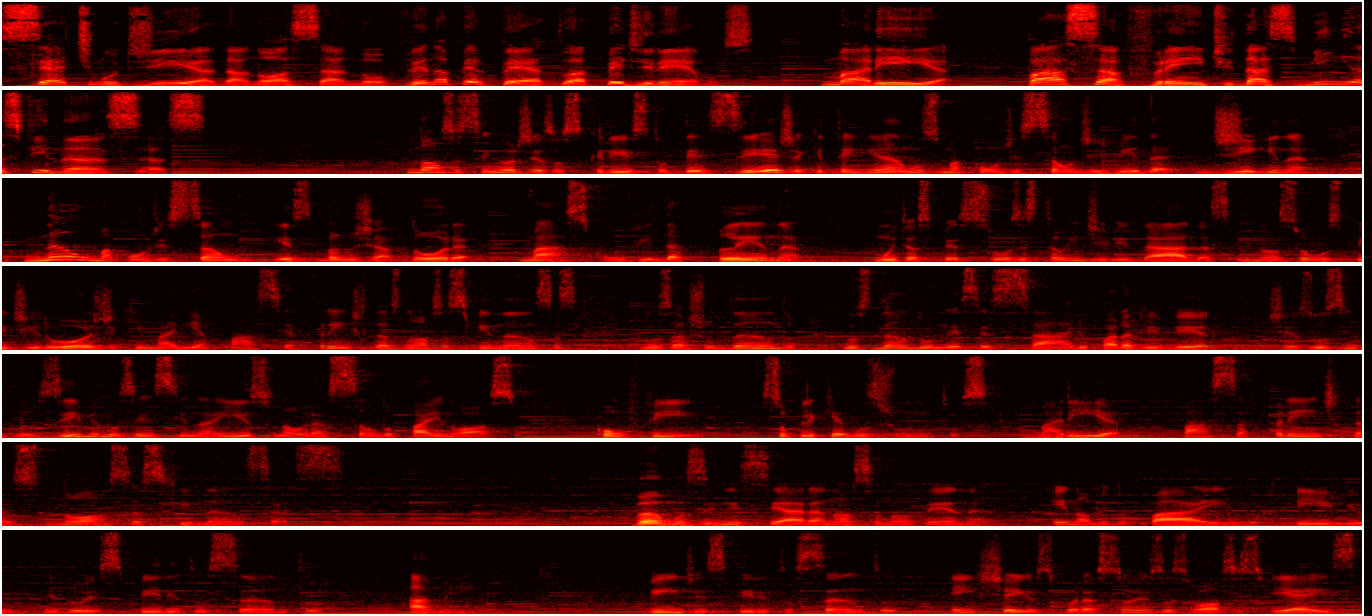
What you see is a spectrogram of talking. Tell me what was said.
sétimo dia da nossa novena perpétua, pediremos: Maria, passa à frente das minhas finanças. Nosso Senhor Jesus Cristo deseja que tenhamos uma condição de vida digna, não uma condição esbanjadora, mas com vida plena. Muitas pessoas estão endividadas e nós vamos pedir hoje que Maria passe à frente das nossas finanças, nos ajudando, nos dando o necessário para viver. Jesus, inclusive, nos ensina isso na oração do Pai Nosso. Confie, supliquemos juntos. Maria passa à frente das nossas finanças. Vamos iniciar a nossa novena. Em nome do Pai, do Filho e do Espírito Santo. Amém. Vinde, Espírito Santo, enchei os corações dos vossos fiéis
